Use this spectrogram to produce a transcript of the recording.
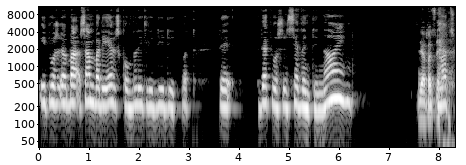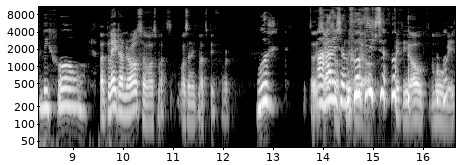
it was about somebody else completely did it, but the that was in seventy nine. Yeah, but It's much before. but Blade Runner also was much wasn't it much before? Was it? So Ah, Harrison pretty Ford old, pretty old movie.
